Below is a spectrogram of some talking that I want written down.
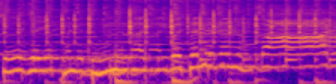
સેજય ખંડ ધૂન લાગી વચન રણકાર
